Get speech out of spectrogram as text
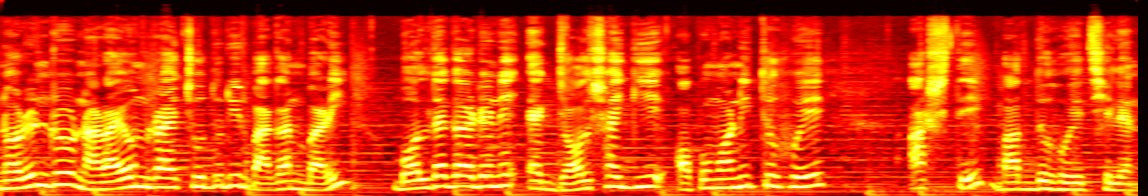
নরেন্দ্র নারায়ণ রায় চৌধুরীর বাগান বাড়ি বলদা গার্ডেনে এক জলসায় গিয়ে অপমানিত হয়ে আসতে বাধ্য হয়েছিলেন।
